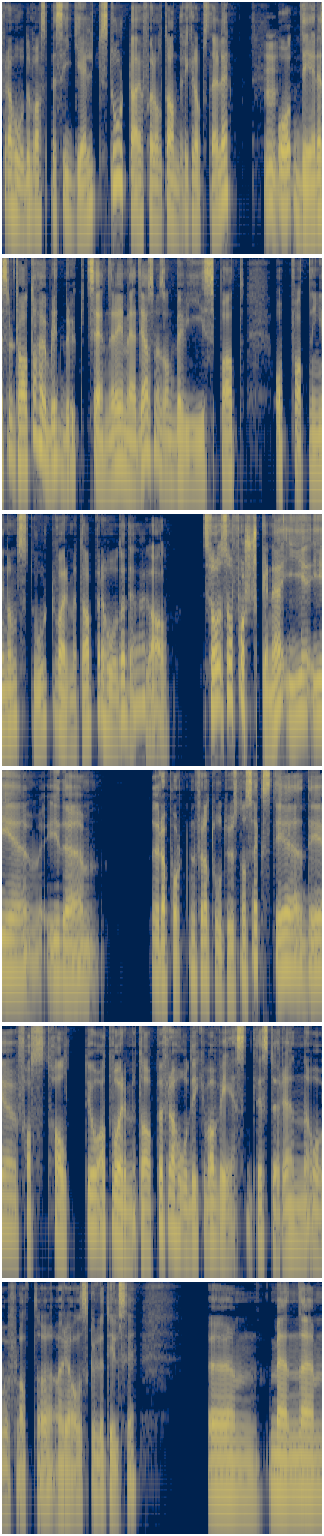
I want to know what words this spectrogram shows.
fra hodet var spesielt stort da, i forhold til andre kroppsdeler. Mm. Og det resultatet har jo blitt brukt senere i media som en sånn bevis på at oppfatningen om stort varmetap fra hodet, den er gal. Så, så forskerne i, i, i det rapporten fra 2006, de, de fastholdt jo at varmetapet fra hodet ikke var vesentlig større enn overflatearealet skulle tilsi. Um, men um,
